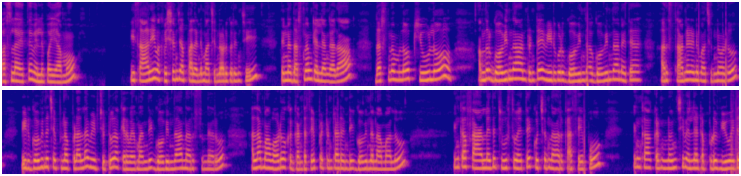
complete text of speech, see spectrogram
బస్సులో అయితే వెళ్ళిపోయాము. ఈసారి ఒక విషయం చెప్పాలండి మా చిన్నోడి గురించి. నిన్న దర్శనంకి వెళ్ళాం కదా. దర్శనంలో క్యూలో అందరూ గోవిందా అంటుంటే వీడు కూడా గోవిందా గోవిందా అని అయితే అరుస్తాడాడండి మా చిన్నోడు. వీడు గోవింద చెప్పినప్పుడల్లా వీడి చుట్టూరు ఒక ఇరవై మంది గోవిందా అని అరుస్తున్నారు. అలా మా వాడు ఒక గంట సేపు పెట్టుంటాడండి గోవింద నామాలు. ఇంకా ఫ్యాన్లు అయితే చూస్తూ అయితే కూర్చున్నారు కాసేపు. ఇంకా అక్కడి నుంచి వెళ్ళేటప్పుడు వ్యూ అయితే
